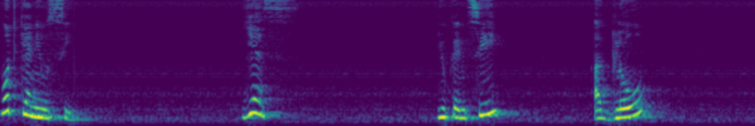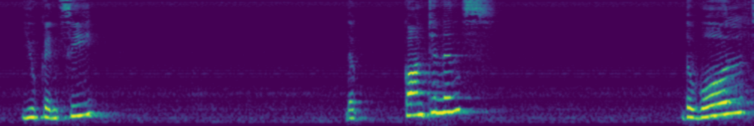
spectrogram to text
What can you see? Yes, you can see a globe. You can see continents, the world,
